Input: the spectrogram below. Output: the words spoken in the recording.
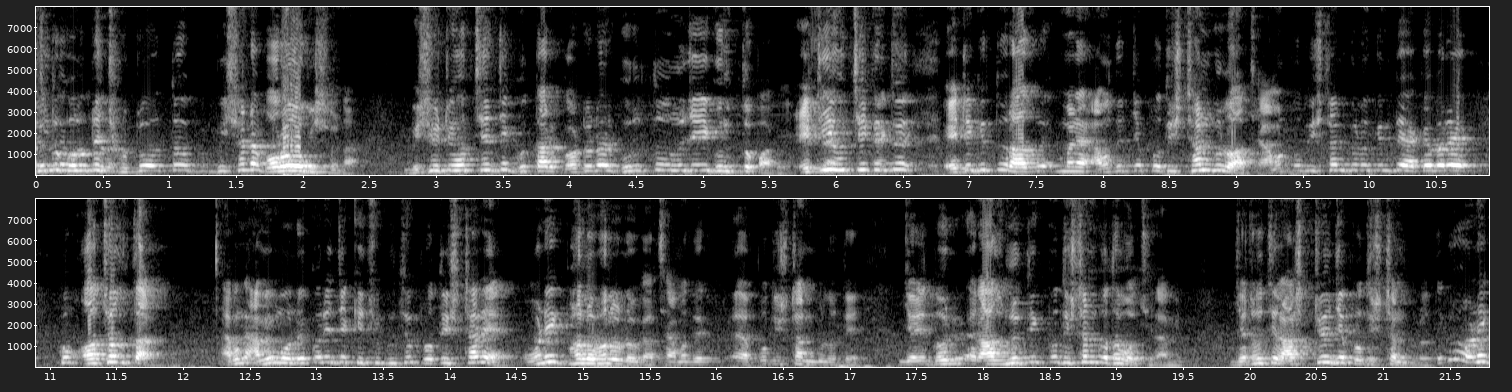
চিন্তা কোনোটা ছোট তো বিষয়টা বড় বিষয় না। বিষয়টি হচ্ছে যে তার ঘটনার গুরুত্ব অনুযায়ী গুরুত্ব পাবে। এটি হচ্ছে কিন্তু এটি কিন্তু মানে আমাদের যে প্রতিষ্ঠানগুলো আছে আমার প্রতিষ্ঠানগুলো কিন্তু একেবারে খুব অচলতা এবং আমি মনে করি যে কিছু কিছু প্রতিষ্ঠানে অনেক ভালো ভালো লোক আছে আমাদের প্রতিষ্ঠানগুলোতে। যে রাজনৈতিক প্রতিষ্ঠান কথা বলছি আমি। যেটা হচ্ছে রাষ্ট্রীয় যে প্রতিষ্ঠানগুলোতে এগুলো অনেক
